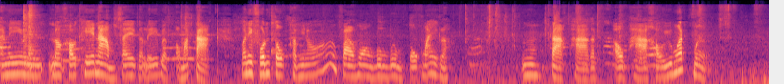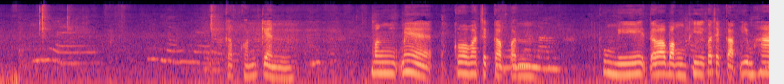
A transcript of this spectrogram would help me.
อันนี้มันน้องเขาเทน้ำใส่กันเลยแบบเอามาตาก วันนี้ฝนตกค่ะพี่น้องฟ้าห้องบึมบึมตกไหมอีกเหรออืมตากผากันเอาผาเขาอยู่มัดมือกับขอนแก่นบางแม่ก็ว่าจะกลับวันพรุ่งนี้ แต่ว่าบางทีก็จะกลับยี่ห้า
